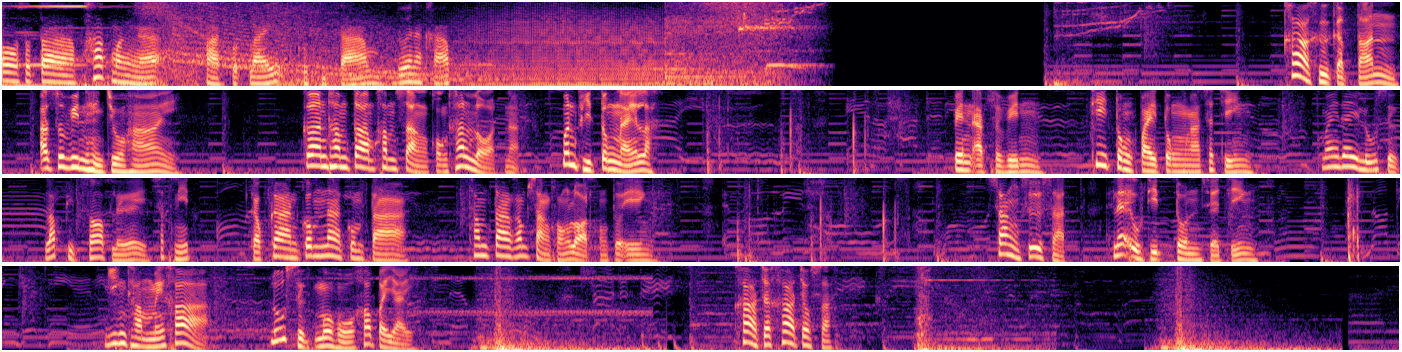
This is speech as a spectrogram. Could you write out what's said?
ออสตาภาคมังงะ ฝากกดไลค์ กดติดตามด้วยนะครับข้าคือกัปตัน อัศวินแห่งโจไฮการทำตามคำสั่งของท่านหลอดน่ะ มันผิดตรงไหนล่ะ เป็นอัศวินที่ตรงไปตรงมาซะจริง ไม่ได้รู้สึก รับผิดชอบเลยสักนิด กับการก้มหน้าก้มตาทำตามคำสั่งของหลอดของตัวเอง สร้างซื่อสัตย์และอุทิศตนเสียจริง ยิ่งทำไม่ค่า รู้สึกโมโหเข้าไปใหญ่ข้าจะฆ่าเจ้าซะ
